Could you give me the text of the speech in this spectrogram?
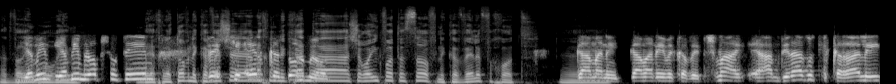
הדברים ימים, ברורים. ימים לא פשוטים, בהחלט טוב, נקווה שאנחנו לקראת. ה- שרואים כבר את הסוף, נקווה לפחות. גם אני, גם אני מקווה. תשמע, המדינה הזאת יקרה לי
